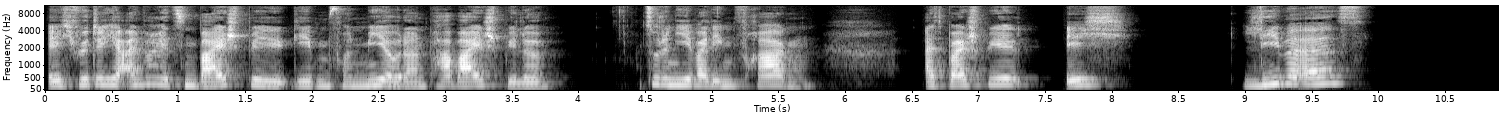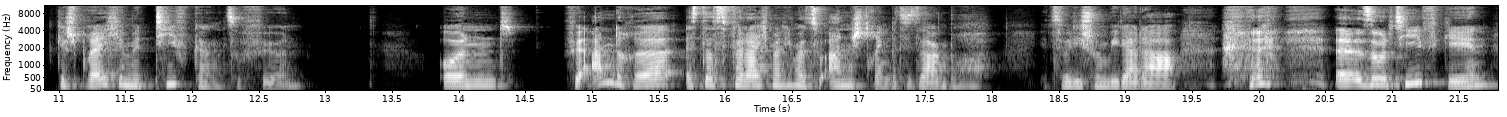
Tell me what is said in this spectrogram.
Ich würde hier einfach jetzt ein Beispiel geben von mir oder ein paar Beispiele, zu den jeweiligen Fragen. Als Beispiel, ich liebe es, Gespräche mit Tiefgang zu führen. Und für andere ist das vielleicht manchmal zu anstrengend, dass sie sagen, boah, jetzt will ich schon wieder da äh, so tief gehen.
